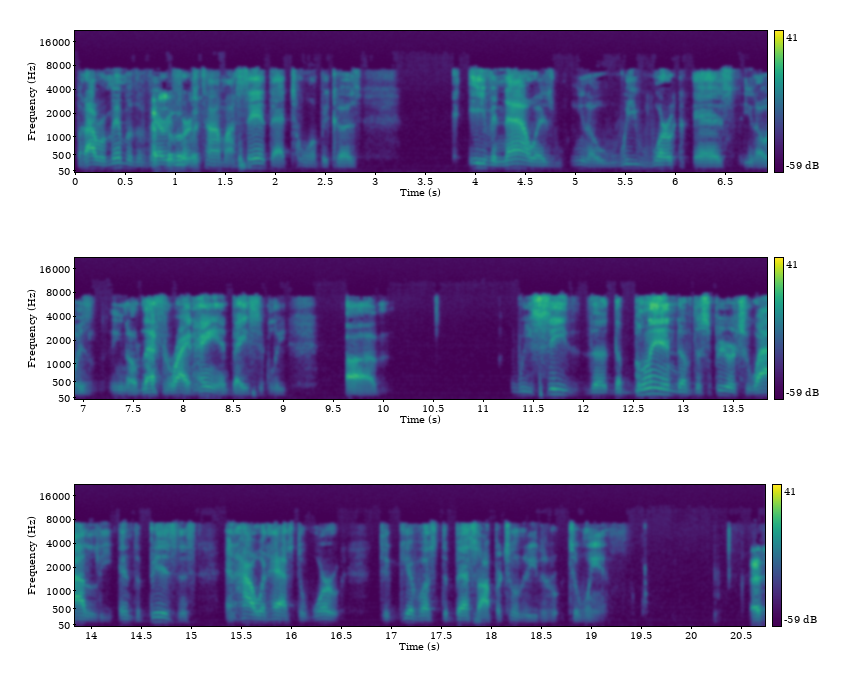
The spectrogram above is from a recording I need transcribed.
but I remember the very Absolutely. first time I said that to him because even now, as you know, we work as you know his you know left and right hand basically. Um, we see the the blend of the spirituality and the business and how it has to work to give us the best opportunity to to win. That's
